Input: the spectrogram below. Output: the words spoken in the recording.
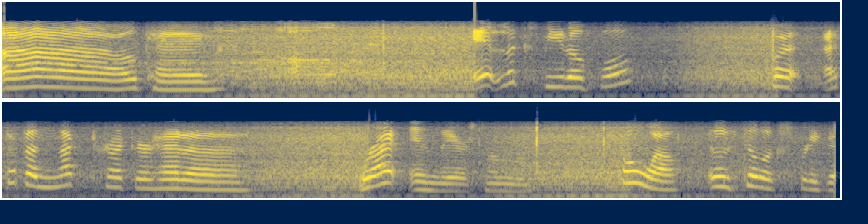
Ah, okay. It looks beautiful, but I thought the Nutcracker had a rat in there somewhere. Oh well, it still looks pretty good.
